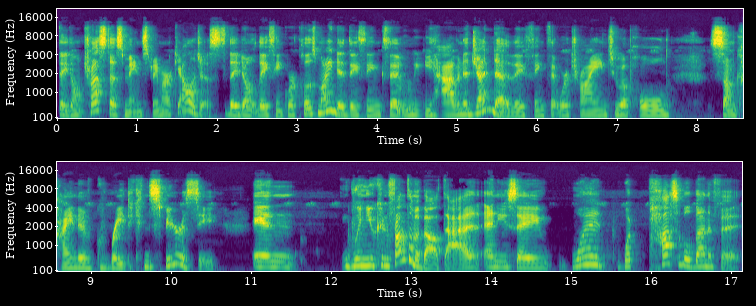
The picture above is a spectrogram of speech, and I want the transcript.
they don't trust us mainstream archaeologists. They don't they think we're closed-minded. They think that Mhm. we have an agenda. They think that we're trying to uphold some kind of great conspiracy. And when you confront them about that and you say, "What what possible benefit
